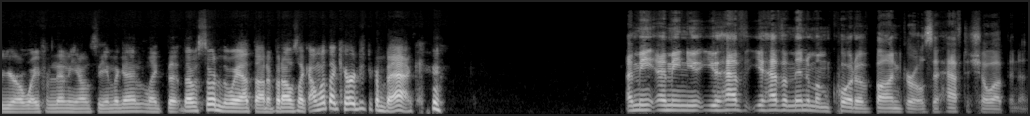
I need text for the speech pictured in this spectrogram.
you're away from them and you don't see him again. Like that that was sort of the way I thought it. But I was like, I want that character to come back. I mean, I mean, you you have you have a minimum quota of Bond girls that have to show up in a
